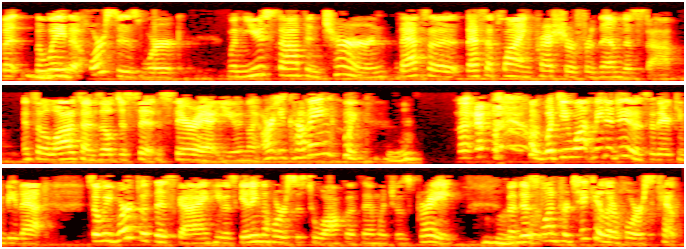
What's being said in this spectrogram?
But the way mm-hmm. that horses work, when you stop and turn, that's a, that's applying pressure for them to stop. And so a lot of times they'll just sit and stare at you and like, aren't you coming? Like, mm-hmm. what do you want me to do? So there can be that. So we worked with this guy and he was getting the horses to walk with him, which was great. Mm-hmm. But this one particular horse kept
